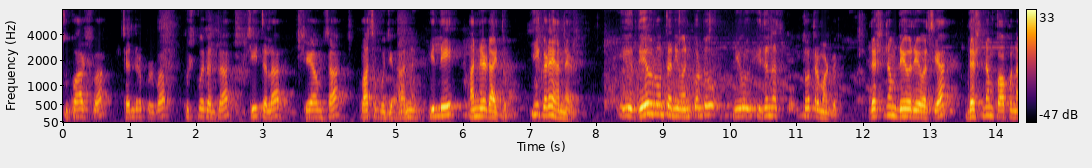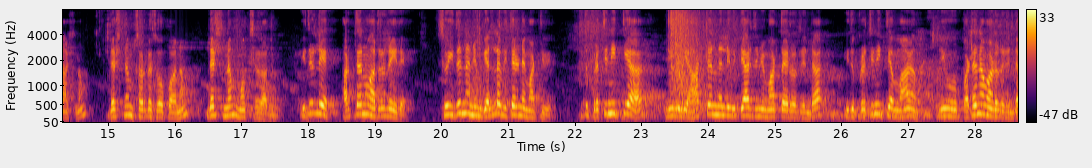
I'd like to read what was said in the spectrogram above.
ಸುಪಾರ್ಶ್ವ, ಚಂದ್ರಪ್ರಭ, ಪುಷ್ಪದಂತ, ಶೀತಲ ಶ್ರೇಯಾಂಸ ವಾಸುಪೂಜೆ. ಹನ್ನೆ ಇಲ್ಲಿ ಹನ್ನೆರಡು ಆಯಿತು. ಈ ಕಡೆ ಹನ್ನೆರಡು. ಈ ದೇವರು ಅಂತ ನೀವು ಅಂದ್ಕೊಂಡು ನೀವು ಇದನ್ನು ಸ್ತೋತ್ರ ಮಾಡಬೇಕು. ದರ್ಶನಂ ದೇವದೇವಸ್ಯ, ದರ್ಶನಂ ಪಾಪನಾಶನಂ, ದರ್ಶನಂ ಸ್ವರ್ಗ ಸೋಪಾನಂ ದರ್ಶನಂ ಮೋಕ್ಷದಾನಂ ಇದರಲ್ಲಿ ಅರ್ಥನೂ ಅದರಲ್ಲೇ ಇದೆ. ಸೊ ಇದನ್ನು ನಿಮಗೆಲ್ಲ ವಿತರಣೆ ಮಾಡ್ತೀವಿ. ಇದು ಪ್ರತಿನಿತ್ಯ ನೀವು ಇಲ್ಲಿ ಹಾಸ್ಟೆಲ್ನಲ್ಲಿ ವಿದ್ಯಾರ್ಜನೆ ಮಾಡ್ತಾ ಇರೋದ್ರಿಂದ, ಇದು ಪ್ರತಿನಿತ್ಯ ಮಾ, ನೀವು ಪಠನ ಮಾಡೋದ್ರಿಂದ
